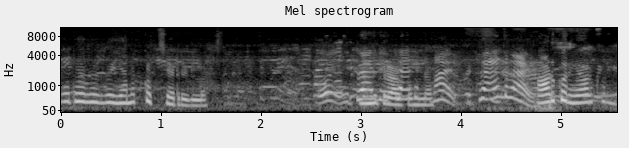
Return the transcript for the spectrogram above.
వెనక్కి వచ్చారు వీళ్ళు ముందుకు రాకుండా? ఆడుకొని ఆడుకొని.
